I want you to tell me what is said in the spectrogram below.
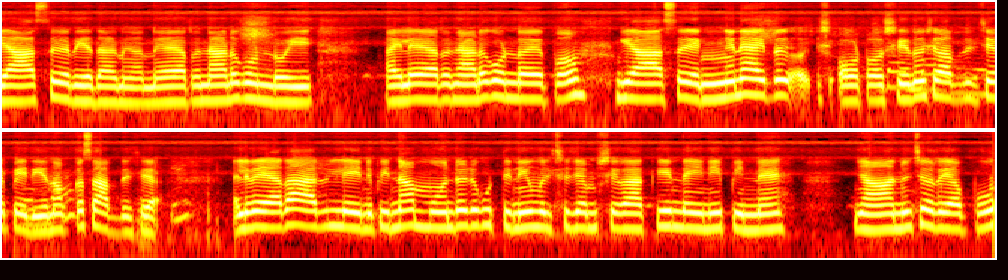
ഗ്യാസ് കയറിയതാണ്. കാരണം ഏറനാട് കൊണ്ടുപോയി. അതിൽ ഏറനാട് കൊണ്ടുപോയപ്പോൾ ഗ്യാസ് എങ്ങനെയായിട്ട് ഓട്ടോറിക്ഷയിൽ നിന്ന് ഛർദിച്ച പെരിയെന്നൊക്കെ ഛർദിച്ച. അതിൽ വേറെ ആരുമില്ല. ഇനി പിന്നെ അമ്മൂന്റെ ഒരു കുട്ടിനെയും വിളിച്ച് ജംഷികാക്കി ഉണ്ടായിനി. പിന്നെ ഞാനും ചെറിയപ്പോൾ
